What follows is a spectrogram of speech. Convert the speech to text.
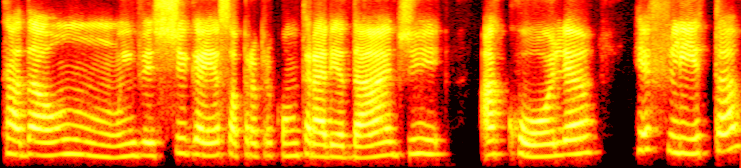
Cada um investiga aí a sua própria contrariedade, acolha, reflita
